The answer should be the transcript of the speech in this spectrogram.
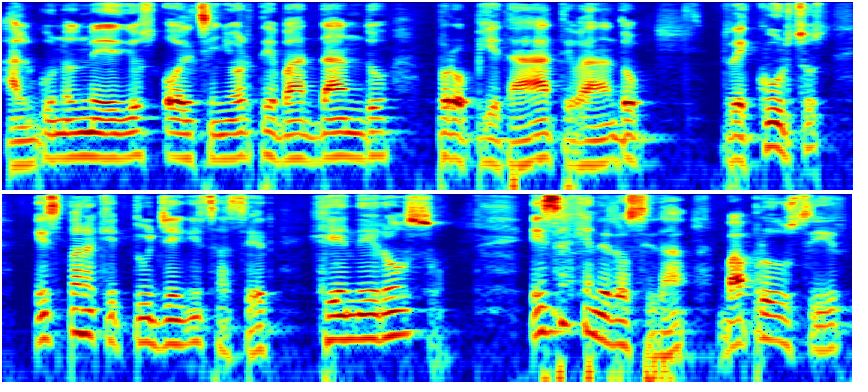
algunos medios o el Señor te va dando propiedad, te va dando recursos, es para que tú llegues a ser generoso. Esa generosidad va a producir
